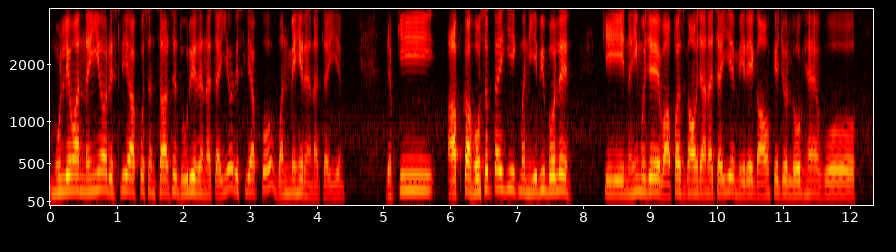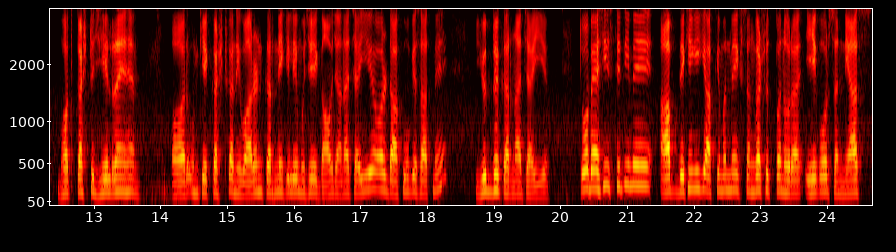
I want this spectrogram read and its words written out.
मूल्यवान नहीं है और इसलिए आपको संसार से दूर ही रहना चाहिए और इसलिए आपको वन में ही रहना चाहिए। जबकि आपका हो सकता है कि एक मन ये भी बोले कि नहीं, मुझे वापस गाँव जाना चाहिए। मेरे गाँव के जो लोग हैं, वो बहुत कष्ट झेल रहे हैं और उनके कष्ट का निवारण करने के लिए मुझे गाँव जाना चाहिए और डाकुओं के साथ में युद्ध करना चाहिए। तो अब ऐसी स्थिति में आप देखेंगे कि आपके मन में एक संघर्ष उत्पन्न हो रहा है। एक और संन्यास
